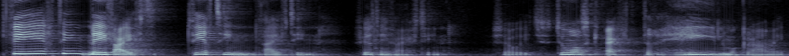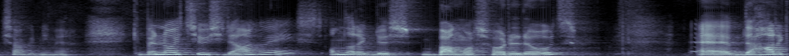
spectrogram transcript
14, nee 15, 14, 15, 14, 15, zoiets. Toen was ik echt er helemaal klaar mee. Ik zag het niet meer. Ik ben nooit suicidaal geweest, omdat ik dus bang was voor de dood. Eh, daar had ik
